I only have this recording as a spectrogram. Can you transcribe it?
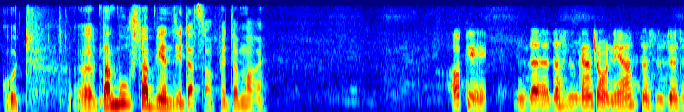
Gut. Äh, dann buchstabieren Sie das doch bitte mal. Okay. Da- Das ist ganz schon, ja. Das ist, ist,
